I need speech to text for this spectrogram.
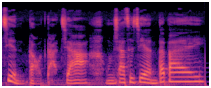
见到大家。我们下次见，拜拜。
